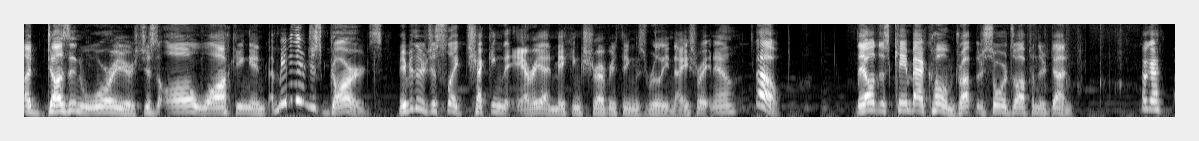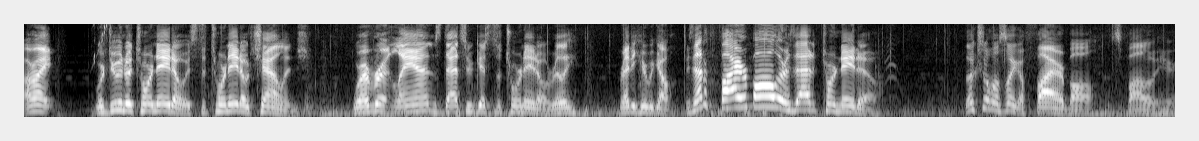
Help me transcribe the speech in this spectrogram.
a dozen warriors just all walking in. Maybe they're just guards. Maybe they're just like checking the area and making sure everything's really nice right now. Oh, they all just came back home, dropped their swords off, and they're done. Okay, all right. We're doing a tornado. It's the tornado challenge. Wherever it lands, that's who gets the tornado. Really? Ready? Here we go. Is that a fireball or is that a tornado? Looks almost like a fireball. Let's follow it here.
